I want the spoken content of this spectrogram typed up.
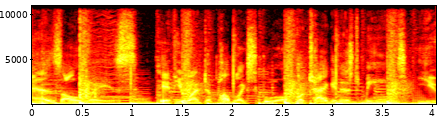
As always. If you went to public school, protagonist means you.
